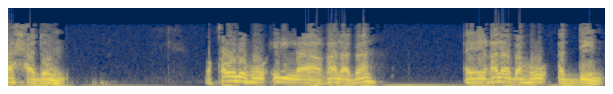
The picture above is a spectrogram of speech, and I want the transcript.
أحد. وقوله إلا غلبه أي غلبه الدين.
